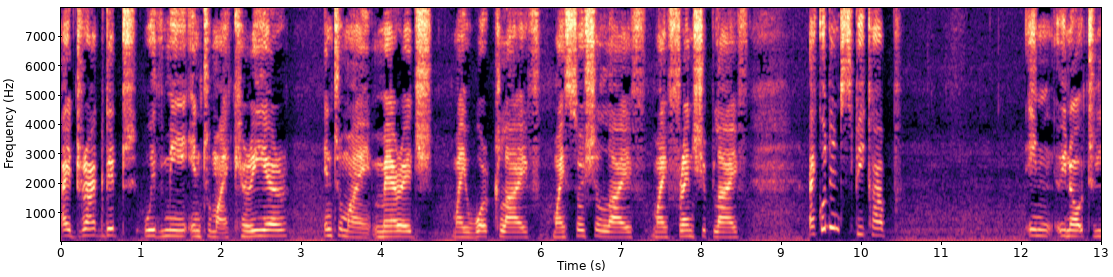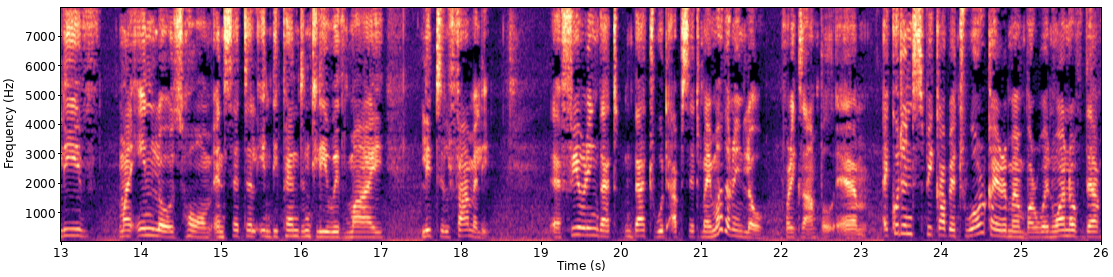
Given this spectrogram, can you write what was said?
I dragged it with me into my career, into my marriage, my work life, my social life, my friendship life. I couldn't speak up in, you know, to leave my in laws' home and settle independently with my little family. Uh, fearing that that would upset my mother-in-law, for example. Um, I couldn't speak up at work. I remember when one of the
